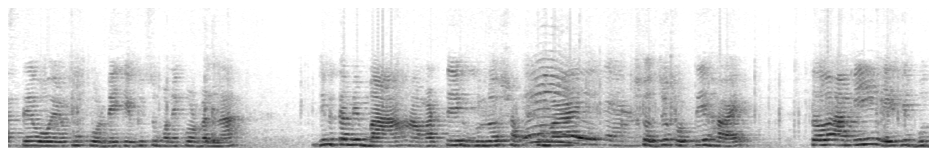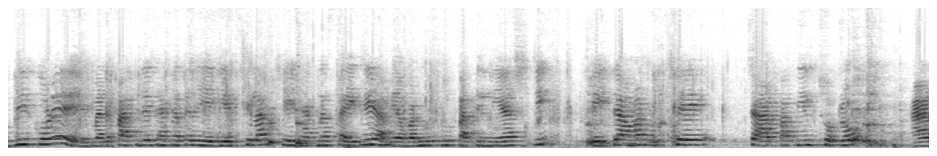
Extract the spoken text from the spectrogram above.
আছে ও এরকম করবে কেউ কিছু মনে করবেন না। যেহেতু আমি মা আমার তো এগুলো সবসময় সহ্য করতেই হয়। তো আমি এই যে বুদ্ধি করে মানে পাতিলের ঢাকনাতে নিয়ে গিয়েছিলাম সেই ঢাকনার সাইডে আমি আবার নতুন পাতিল নিয়ে আসছি। এইটা আমার হচ্ছে চার পাতিল ছোট। আর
